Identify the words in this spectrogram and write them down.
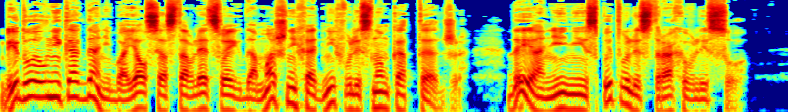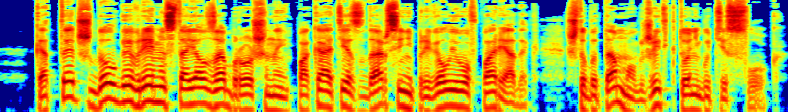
Бидуэлл никогда не боялся оставлять своих домашних одних в лесном коттедже, да и они не испытывали страха в лесу. Коттедж долгое время стоял заброшенный, пока отец Дарси не привел его в порядок, чтобы там мог жить кто-нибудь из слуг.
